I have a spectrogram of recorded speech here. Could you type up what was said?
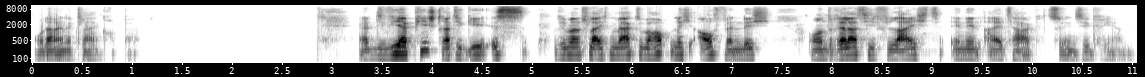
oder eine Kleingruppe. Ja, die VIP-Strategie ist, wie man vielleicht merkt, überhaupt nicht aufwendig und relativ leicht in den Alltag zu integrieren.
